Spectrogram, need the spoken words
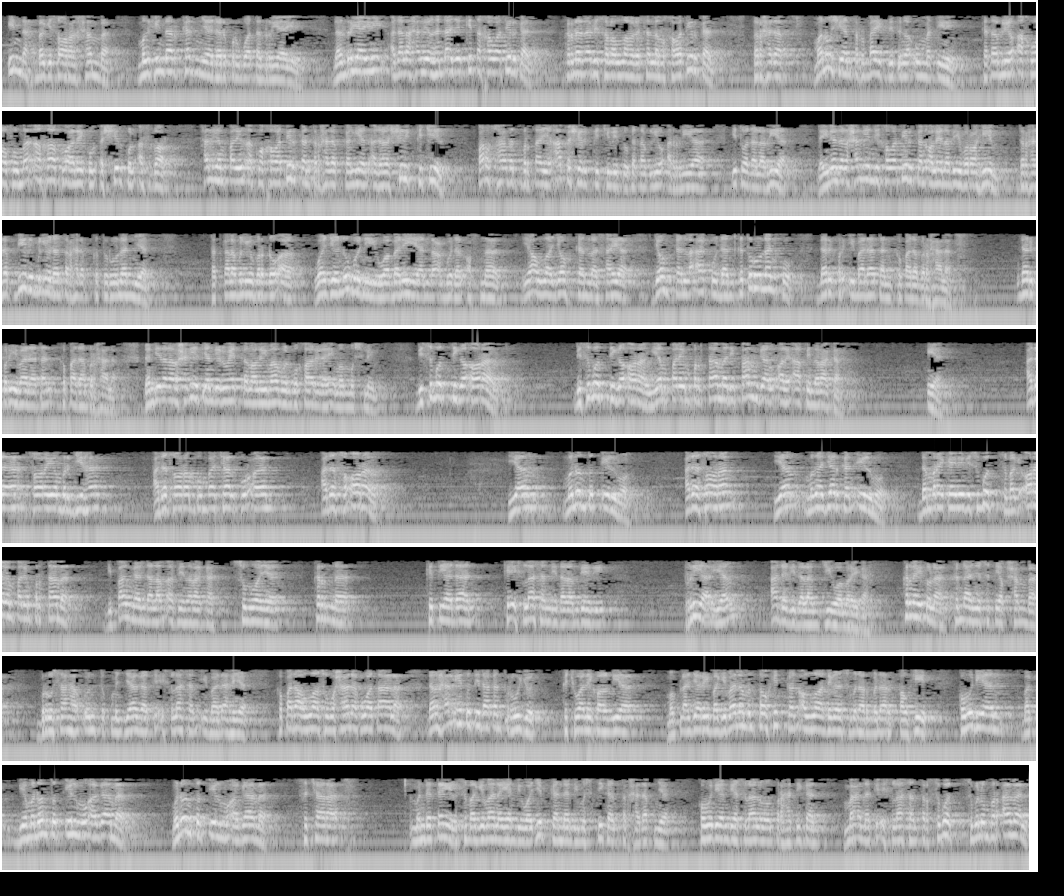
indah bagi seorang hamba menghindarkannya dari perbuatan ria ini. Dan ria ini adalah hal yang hendaknya kita khawatirkan karena Nabi wasallam khawatirkan terhadap manusia yang terbaik di tengah umat ini. Kata beliau, "Akhwafu ma akhafu alaikum asyirkul asghar." Hal yang paling aku khawatirkan terhadap kalian adalah syirik kecil. Para sahabat bertanya, apa syirik kecil itu? Kata beliau, ar-riya. Itu adalah riya. Dan ini adalah hal yang dikhawatirkan oleh Nabi Ibrahim terhadap diri beliau dan terhadap keturunannya. Tatkala beliau berdoa, "Wajnubni wa baniya na'budal asnam." Ya Allah, jauhkanlah saya, jauhkanlah aku dan keturunanku dari peribadatan kepada berhala. Dari peribadatan kepada berhala. Dan di dalam hadis yang diriwayatkan oleh Imam Al-Bukhari dan Imam Muslim, disebut tiga orang disebut tiga orang yang paling pertama dipanggang oleh api neraka. Iya. Ada seorang yang berjihad, ada seorang pembaca Al-Quran, ada seorang yang menuntut ilmu, ada seorang yang mengajarkan ilmu, dan mereka ini disebut sebagai orang yang paling pertama dipanggang dalam api neraka. Semuanya karena ketiadaan keikhlasan di dalam diri ria yang ada di dalam jiwa mereka. Karena itulah hendaknya setiap hamba berusaha untuk menjaga keikhlasan ibadahnya kepada Allah Subhanahu wa taala dan hal itu tidak akan terwujud kecuali kalau dia mempelajari bagaimana mentauhidkan Allah dengan sebenar-benar tauhid. Kemudian dia menuntut ilmu agama, menuntut ilmu agama secara mendetail sebagaimana yang diwajibkan dan dimestikan terhadapnya. Kemudian dia selalu memperhatikan makna keikhlasan tersebut sebelum beramal,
